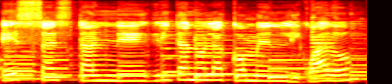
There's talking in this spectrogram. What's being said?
Esa está negrita, no la comen licuado.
